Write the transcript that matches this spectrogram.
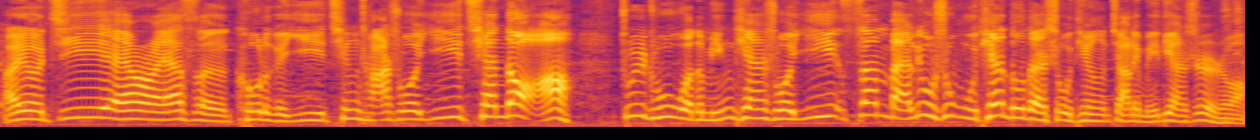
还有 G L S 扣了个一，清茶说一签到啊，追逐我的明天说一三百六十五天都在收听，家里没电视是吧？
